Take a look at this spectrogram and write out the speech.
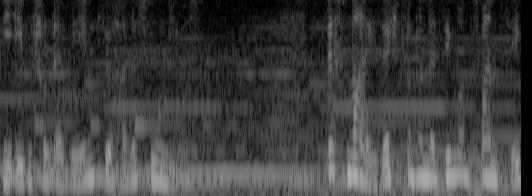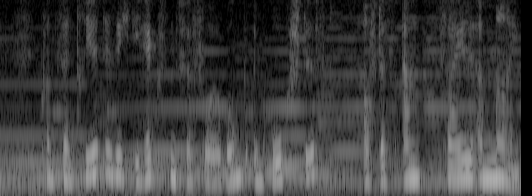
wie eben schon erwähnt, Johannes Junius. Bis Mai 1627 konzentrierte sich die Hexenverfolgung im Hochstift auf das Amt Zeil am Main,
